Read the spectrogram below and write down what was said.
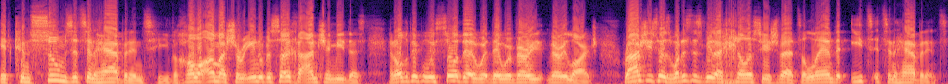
it consumes its inhabitants. He and all the people we saw there were they were very very large. Rashi says, what does this mean? It's a land that eats its inhabitants.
